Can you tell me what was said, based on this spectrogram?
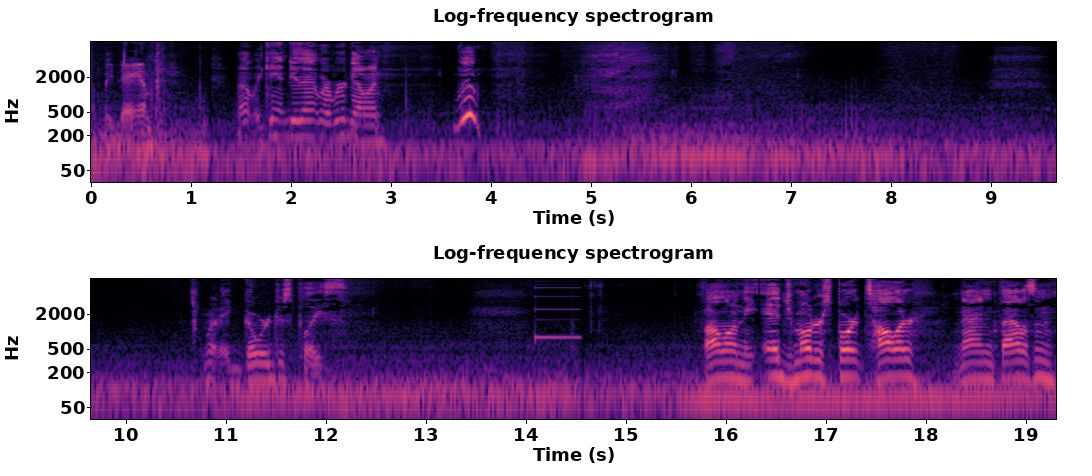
I'll be damned. Well, we can't do that where we're going. Woo! What a gorgeous place. Following the Edge Motorsports hauler 9000.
